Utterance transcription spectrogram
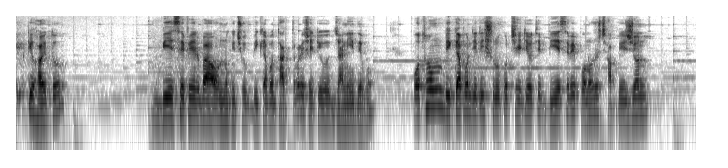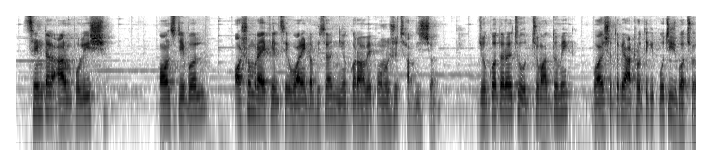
একটি হয়তো বিএসএফের বা অন্য কিছু বিজ্ঞাপন থাকতে পারে সেটিও জানিয়ে দেব। প্রথম বিজ্ঞাপন যেটি শুরু করছে সেটি হচ্ছে বিএসএফে পনেরোশো ছাব্বিশ জন central arm police constable Assam রাইফেলসে ওয়ারেন্ট অফিসার নিয়োগ করা হবে পনেরোশো ছাব্বিশ জন। যোগ্যতা রয়েছে উচ্চ মাধ্যমিক বয়স হতে হবে আঠেরো থেকে পঁচিশ বছর।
